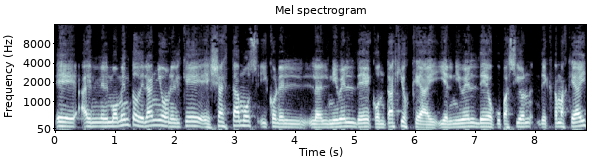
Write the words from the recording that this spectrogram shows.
en el momento del año en el que ya estamos y con el, el, nivel de contagios que hay y el nivel de ocupación de camas que hay,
